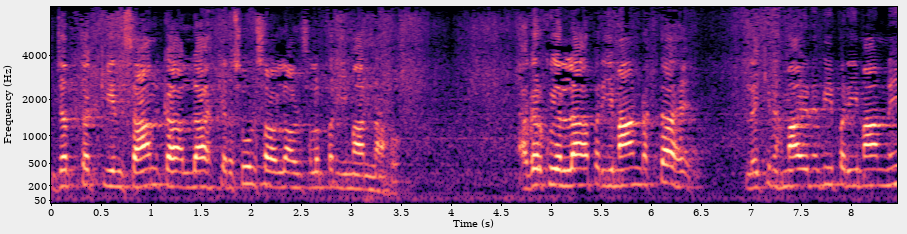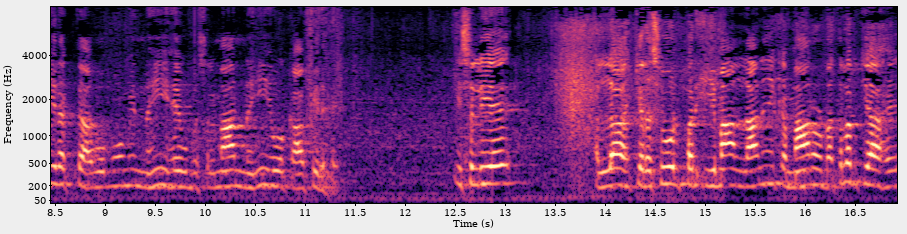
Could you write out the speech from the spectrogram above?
جب تک کہ انسان کا اللہ کے رسول صلی اللہ علیہ وسلم پر ایمان نہ ہو۔ اگر کوئی اللہ پر ایمان رکھتا ہے، لیکن ہمارے نبی پر ایمان نہیں رکھتا، وہ مومن نہیں ہے، وہ مسلمان نہیں ہے، وہ کافر ہے۔ اس لیے اللہ کے رسول پر ایمان لانے کا مان اور مطلب کیا ہے؟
